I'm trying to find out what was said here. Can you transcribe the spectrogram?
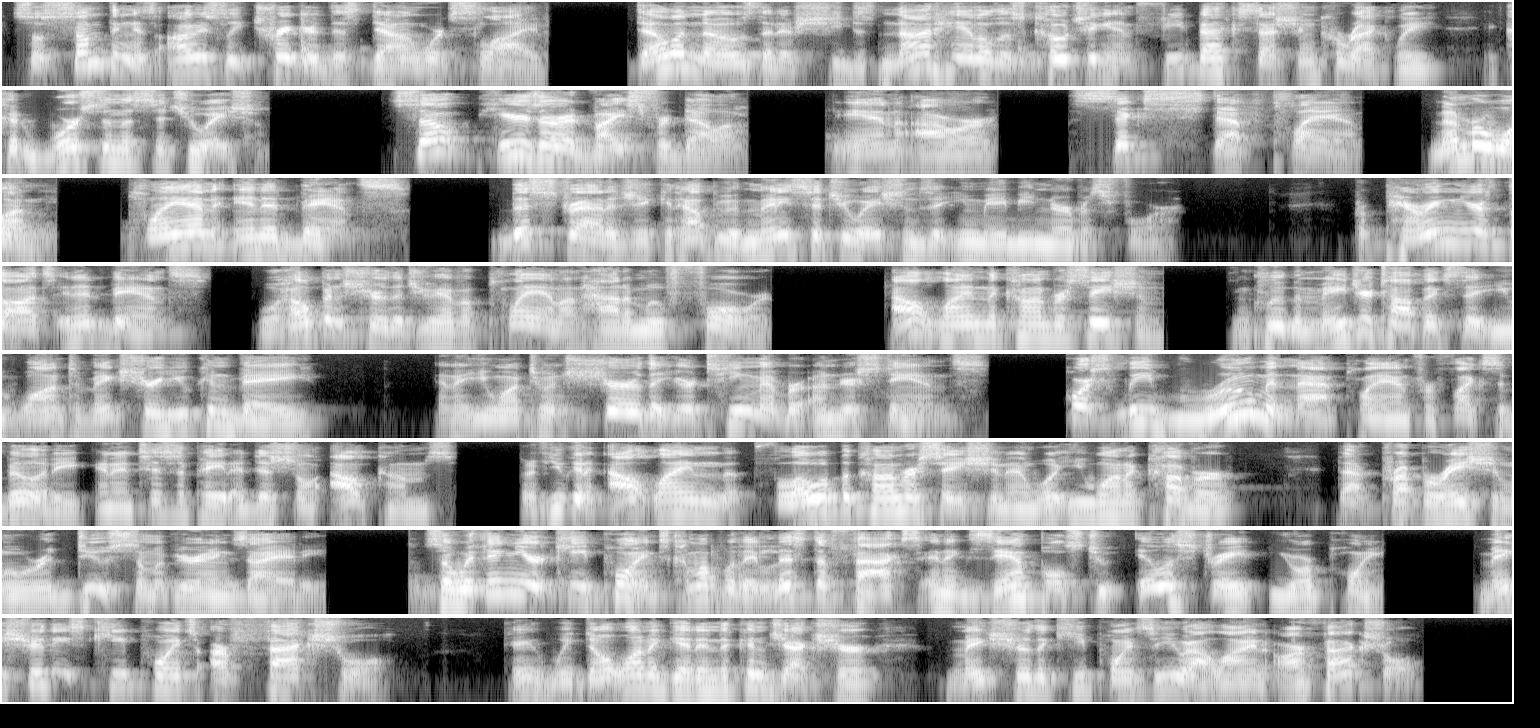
So something has obviously triggered this downward slide. Della knows that if she does not handle this coaching and feedback session correctly, it could worsen the situation. So here's our advice for Della and our six step plan. Number one, plan in advance. This strategy can help you with many situations that you may be nervous for. Preparing your thoughts in advance will help ensure that you have a plan on how to move forward. Outline the conversation. Include the major topics that you want to make sure you convey and that you want to ensure that your team member understands. Of course, leave room in that plan for flexibility and anticipate additional outcomes. But if you can outline the flow of the conversation and what you want to cover, That preparation will reduce some of your anxiety. So, within your key points, come up with a list of facts and examples to illustrate your point. Make sure these key points are factual. Okay, we don't want to get into conjecture. Make sure the key points that you outline are factual.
